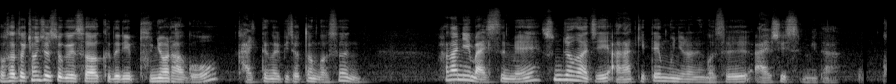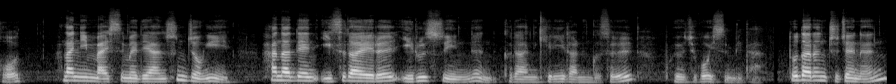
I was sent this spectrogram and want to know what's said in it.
역사적 현실 속에서 그들이 분열하고 갈등을 빚었던 것은 하나님 말씀에 순종하지 않았기 때문이라는 것을 알 수 있습니다. 곧 하나님 말씀에 대한 순종이 하나된 이스라엘을 이룰 수 있는 그러한 길이라는 것을 보여주고 있습니다. 또 다른 주제는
